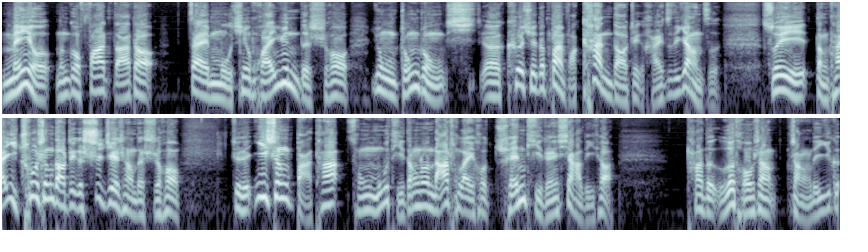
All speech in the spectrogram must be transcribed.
没有能够发达到在母亲怀孕的时候用种种呃科学的办法看到这个孩子的样子，所以等他一出生到这个世界上的时候，这个医生把他从母体当中拿出来以后，全体人吓了一跳，他的额头上长了一个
